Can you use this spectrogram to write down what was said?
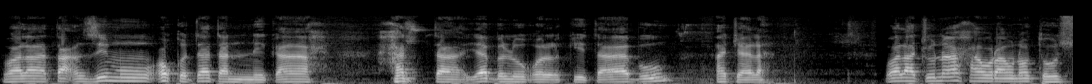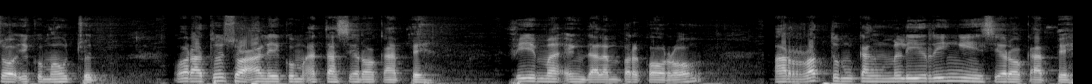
wala ta'zimu uqdatan nikah hatta yablughul kitabu ajalah. Wala junaha ora dosa iku maujud. Ora dosa alaikum atas sira kabeh. Fima ing dalam perkara arratum kang meliringi sira kabeh.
